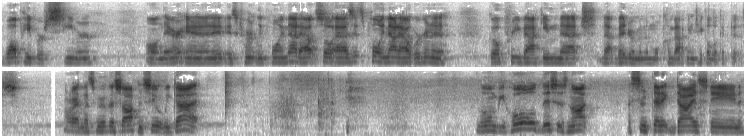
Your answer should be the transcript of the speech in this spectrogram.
wallpaper steamer on there and it is currently pulling that out. So as it's pulling that out, we're going to go pre-vacuum that, that bedroom and then we'll come back and take a look at this. Alright, let's move this off and see what we got. Lo and behold, this is not a synthetic dye stain.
